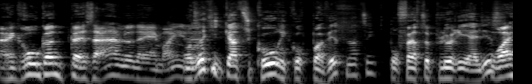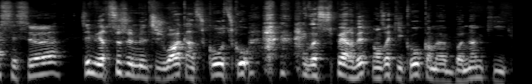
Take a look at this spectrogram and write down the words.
un gros gun pesant là, dans les mains. On dirait que quand tu cours, il court pas vite, là, tu sais, pour faire ça plus réaliste. Ouais, c'est ça. Tu sais, versus le multijoueur, quand tu cours, tu cours, il va super vite. On dirait qu'il court comme un bonhomme qui,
